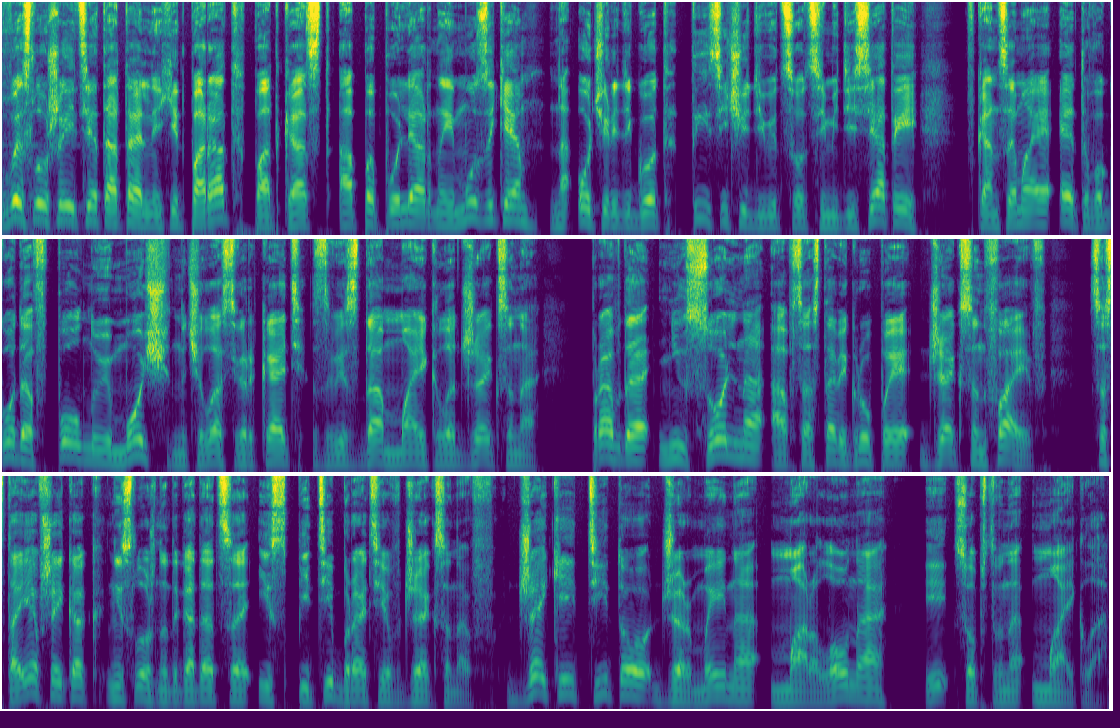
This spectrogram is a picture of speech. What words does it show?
Вы слушаете «Тотальный хит-парад», подкаст о популярной музыке. На очереди год 1970 В конце мая этого года в полную мощь начала сверкать звезда Майкла Джексона. Правда, не сольно, а в составе группы Jackson 5, состоявшей, как несложно догадаться, из пяти братьев Джексонов — Джеки, Тито, Джермейна, Марлона и, собственно, Майкла.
